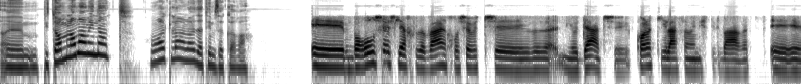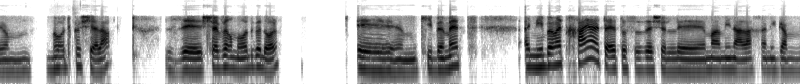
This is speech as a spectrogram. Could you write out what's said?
אה, פתאום לא מאמינות. אומרות, לא, לא יודעת אם זה קרה. אה, ברור שיש לי אכזבה, אני חושבת ש... אני יודעת שכל הקהילה הפמיניסטית בארץ מאוד קשה לה. זה שבר מאוד גדול. כי באמת, אני באמת חיה את האתוס הזה של מאמינה לך, אני גם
